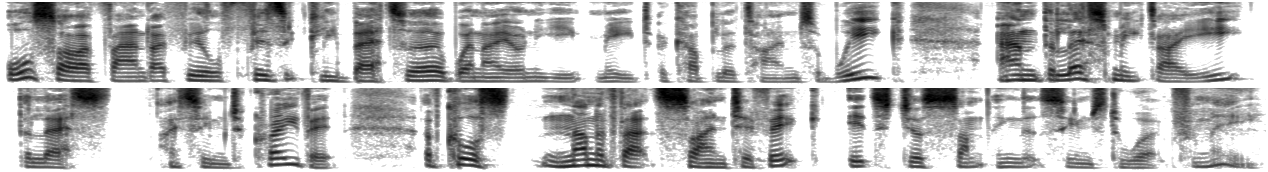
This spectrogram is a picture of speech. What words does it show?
Also, I found I feel physically better when I only eat meat a couple of times a week. And the less meat I eat, the less I seem to crave it. Of course, none of that's scientific. It's just something that seems to work for me.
